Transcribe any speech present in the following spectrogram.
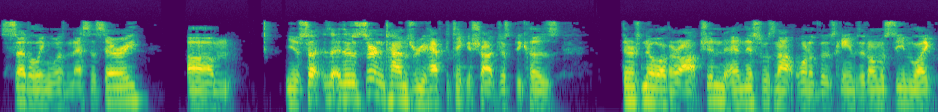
settling was necessary. Um, you know, so, there's certain times where you have to take a shot just because there's no other option, and this was not one of those games. It almost seemed like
